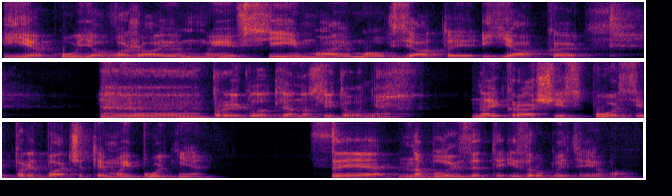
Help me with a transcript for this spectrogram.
яку я вважаю, ми всі маємо взяти як е, приклад для наслідування. Найкращий спосіб передбачити майбутнє це наблизити і зробити його.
